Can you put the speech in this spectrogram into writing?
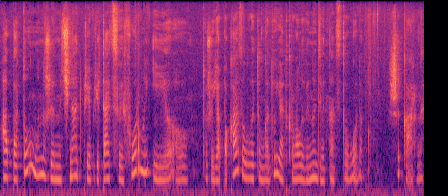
А потом он уже начинает приобретать свои формы, и э, тоже я показывала в этом году, я открывала вино 2019 года. Шикарное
